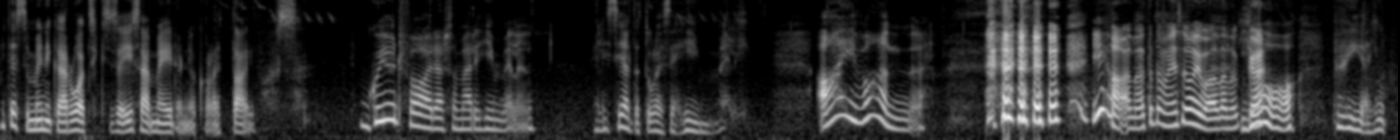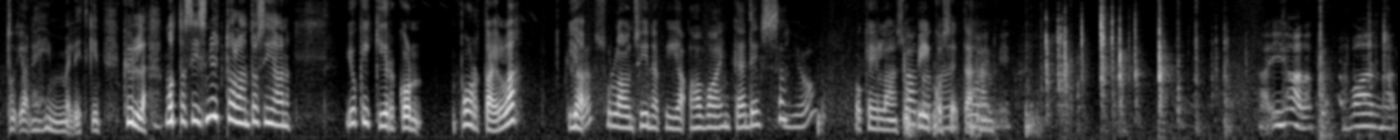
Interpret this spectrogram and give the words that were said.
miten se menikään ruotsiksi se isä meidän, joka olet taivaassa. Fader som är i himmelen. Eli sieltä tulee se himmeli. Aivan! Ihanaa, tätä mä en soivaltanutkaan. Joo, pyhiä juttuja ne himmelitkin. Kyllä, mutta siis nyt ollaan tosiaan Jokikirkon portailla. Kyllä. Ja sulla on siinä Pia avain kädessä. Joo. Kokeillaan, sopiiko se tähän. toimii. Nämä ihanat vanhat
